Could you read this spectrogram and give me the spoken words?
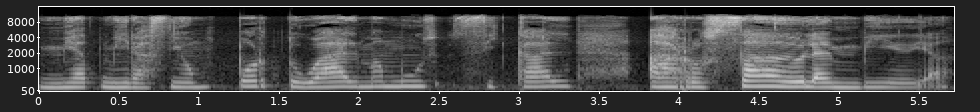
Mi admiración por tu alma musical ha rozado la envidia.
